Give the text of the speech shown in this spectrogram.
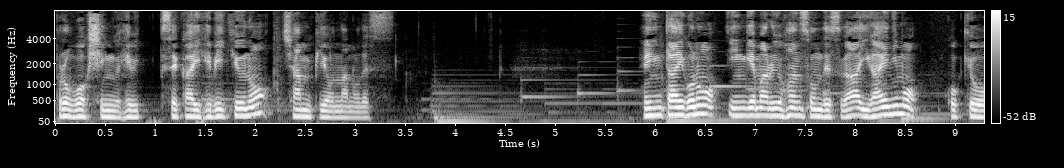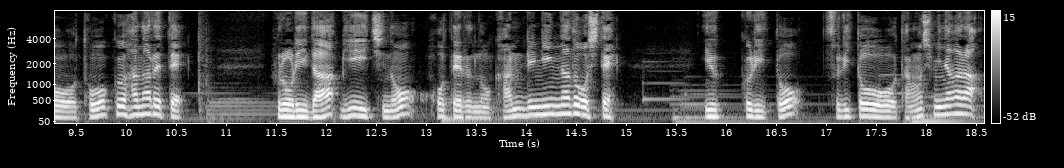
プロボクシングヘビ世界ヘビー級のチャンピオンなのです。引退後のインゲマル・ヨハンソンですが、意外にも故郷を遠く離れてフロリダビーチのホテルの管理人などをして、ゆっくりと釣り等を楽しみながら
